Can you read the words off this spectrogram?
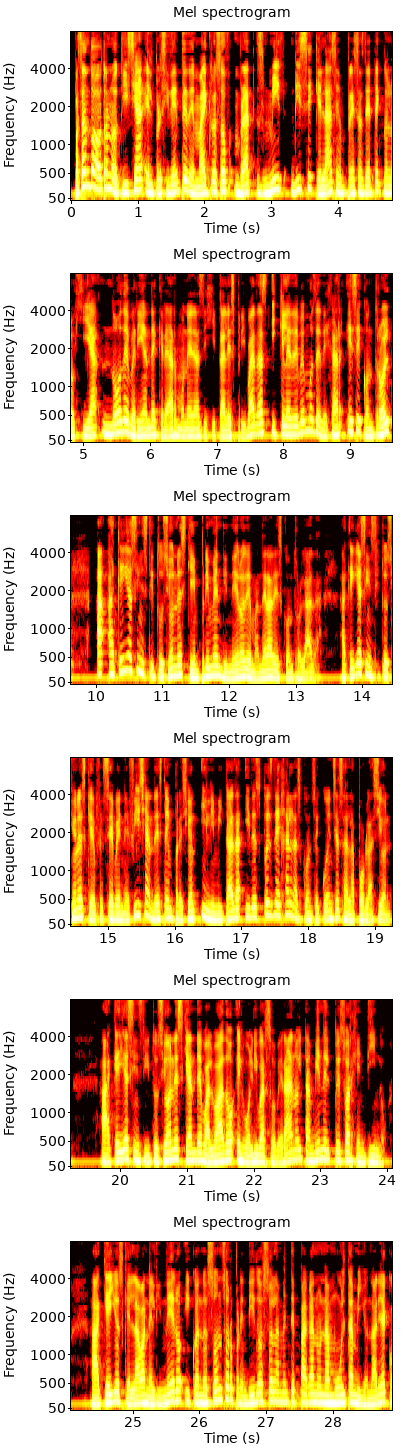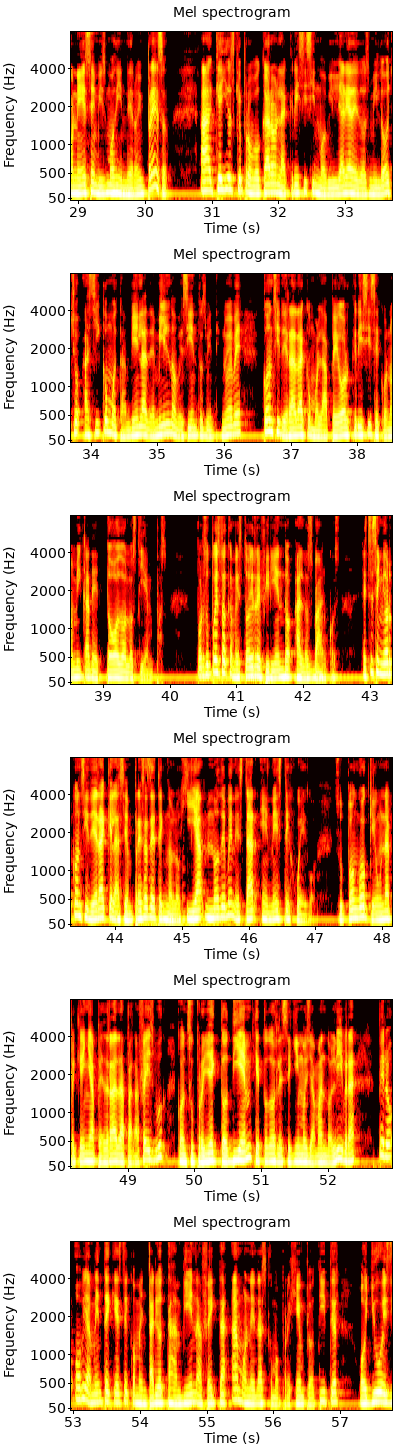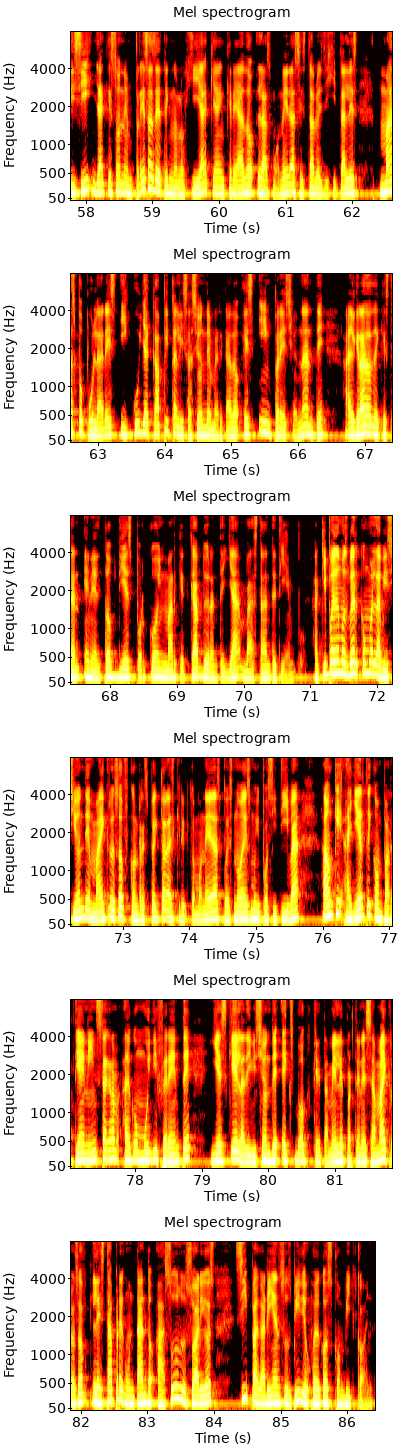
Pasando a otra noticia, el presidente de Microsoft, Brad Smith, dice que las empresas de tecnología no deberían de crear monedas digitales privadas y que le debemos de dejar ese control a aquellas instituciones que imprimen dinero de manera descontrolada, aquellas instituciones que se benefician de esta impresión ilimitada y después dejan las consecuencias a la población, a aquellas instituciones que han devaluado el bolívar soberano y también el peso argentino, a aquellos que lavan el dinero y cuando son sorprendidos solamente pagan una multa millonaria con ese mismo dinero impreso, a aquellos que provocaron la crisis inmobiliaria de 2008, así como también la de 1929, considerada como la peor crisis económica de todos los tiempos. Por supuesto que me estoy refiriendo a los bancos, este señor considera que las empresas de tecnología no deben estar en este juego. Supongo que una pequeña pedrada para Facebook con su proyecto Diem, que todos le seguimos llamando Libra, pero obviamente que este comentario también afecta a monedas como por ejemplo Tether o USDC, ya que son empresas de tecnología que han creado las monedas estables digitales más populares y cuya capitalización de mercado es impresionante al grado de que están en el top 10 por CoinMarketCap durante ya bastante tiempo. Aquí podemos ver cómo la visión de Microsoft con respecto a las criptomonedas pues no es muy positiva, aunque ayer te compartía en Instagram algo muy diferente y es que la división de Xbox que también le pertenece a Microsoft le está preguntando a sus usuarios si pagarían sus videojuegos con Bitcoin.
